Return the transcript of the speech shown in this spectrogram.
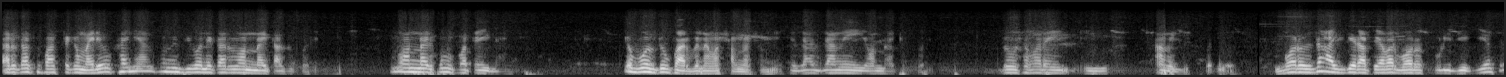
কারও কাছে পাঁচ টাকা মারিও খাইনি, আমি কোনো জীবনে কারোর অন্যায় কাজও করি কোনো অন্যায়ের কোনো পথেই নাই। কেউ বলতেও পারবে না আমার সামনাসামনি, সে যা জানে এই অন্যায়টা করি। দোষ আমার এই আমি লিখ করি। বরজটা আজকে রাতে আবার বরজ পুড়ি দিয়ে গিয়েছে,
